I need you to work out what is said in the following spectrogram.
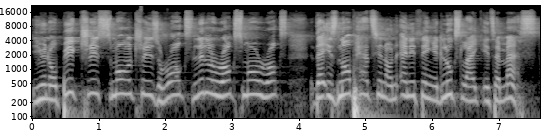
You know, big trees, small trees, rocks, little rocks, small rocks. There is no pattern on anything. It looks like it's a mess.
